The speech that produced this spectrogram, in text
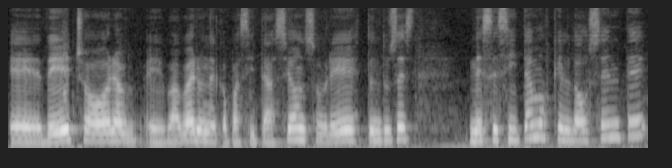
eh, de hecho ahora va a haber una capacitación sobre esto, entonces necesitamos que el docente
